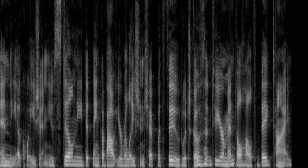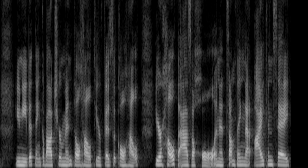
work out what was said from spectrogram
in the equation. You still need to think about your relationship with food, which goes into your mental health big time. You need to think about your mental health, your physical health, your health as a whole. And it's something that I can say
